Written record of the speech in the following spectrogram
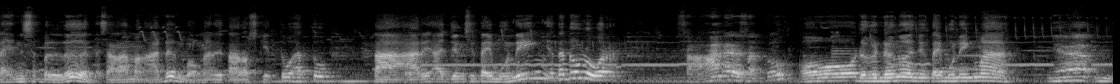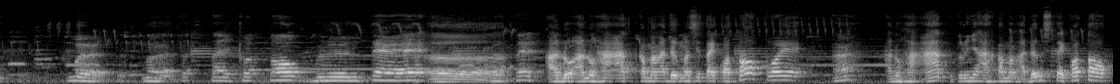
Lain sebelen, salah mang adeng bongan ditaros gitu atuh. Ta ari ajeng si teh muning eta dulur. Sana ada satu. Oh, dengen-dengen jeung teh muning mah. Ya, tai kotok anu anu haat ka mang adeng masih teh kotok hah? Anu haat tuturnya ah ka mang adeng si teh kotok.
